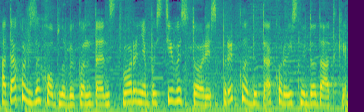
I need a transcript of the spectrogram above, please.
а також захопливий контент, створення постів і сторіс, приклади та корисні додатки.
